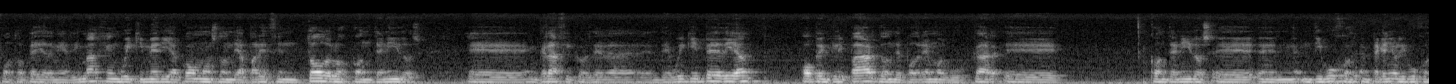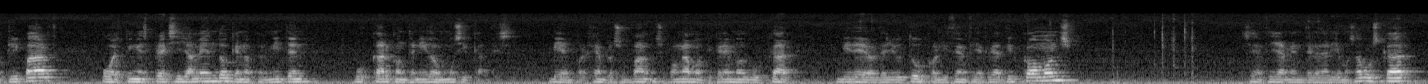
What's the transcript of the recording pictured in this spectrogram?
Fotopedia de de imagen, Wikimedia Commons, donde aparecen todos los contenidos eh, gráficos de, Wikipedia, OpenClipArt, donde podremos buscar eh, contenidos eh, en dibujos, en pequeños dibujos clipart, o Spin Express y Yamendo, que nos permiten buscar contenidos musicales. Bien, por ejemplo, supongamos que queremos buscar videos de YouTube con licencia Creative Commons, sencillamente le daríamos a buscar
